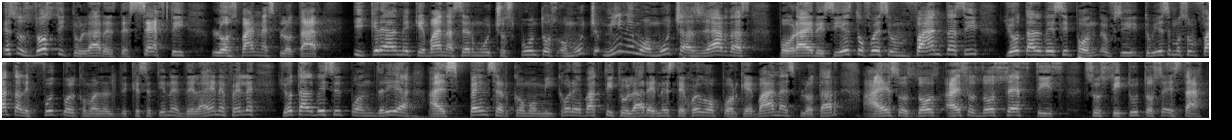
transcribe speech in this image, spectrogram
esos dos titulares de safety, los van a explotar y créanme que van a hacer muchos puntos o mucho, mínimo muchas yardas por aire. Si esto fuese un fantasy, yo tal vez si, si tuviésemos un fantasy fútbol como el que se tiene de la NFL, yo tal vez pondría a Spencer como mi coreback titular en este juego porque van a explotar a esos dos, a esos dos safeties sustitutos esta,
